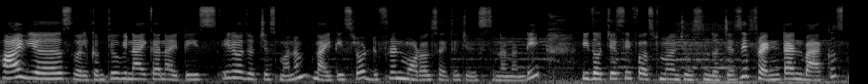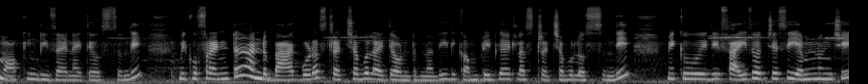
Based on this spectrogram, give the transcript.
Hi viewers welcome to Vinayaka nighties ఈరోజు వచ్చేసి మనం నైటీస్లో డిఫరెంట్ మోడల్స్ అయితే చూస్తున్నానండి ఇది వచ్చేసి ఫస్ట్ మనం చూసింది వచ్చేసి front and back smocking design అయితే వస్తుంది. మీకు ఫ్రంట్ అండ్ బ్యాక్ కూడా స్ట్రెచబుల్ అయితే ఉంటుందండి. ఇది కంప్లీట్గా ఇట్లా స్ట్రెచబుల్ వస్తుంది. మీకు ఇది సైజ్ వచ్చేసి ఎం నుంచి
